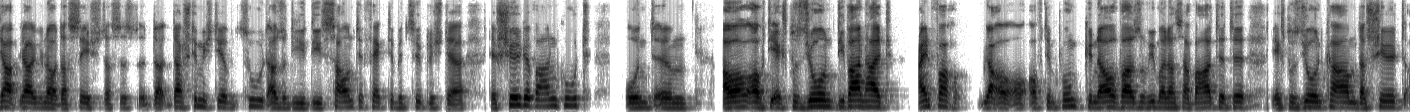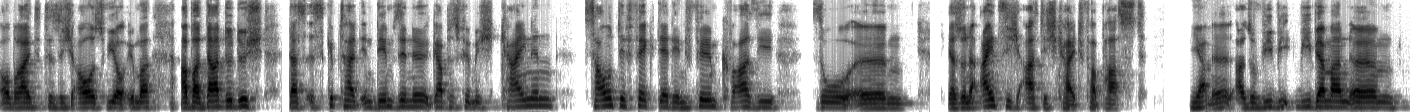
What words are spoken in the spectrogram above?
ja, ja, genau, das sehe ich. Das ist, da, da stimme ich dir zu. Also die, die Soundeffekte bezüglich der, der Schilde waren gut und ähm, auch, auch die Explosionen, die waren halt einfach ja, auf dem Punkt genau, war so, wie man das erwartete. Die Explosion kam, das Schild breitete sich aus, wie auch immer. Aber dadurch, dass es gibt halt in dem Sinne, gab es für mich keinen Soundeffekt, der den Film quasi so, ähm, ja, so eine Einzigartigkeit verpasst. Ja. Ne? Also wie, wie, wie wenn man, ähm,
